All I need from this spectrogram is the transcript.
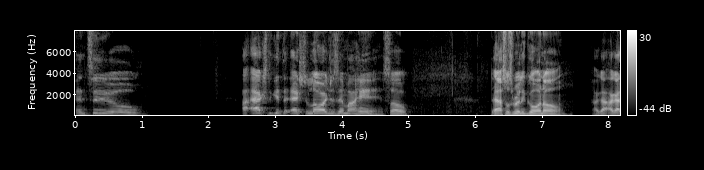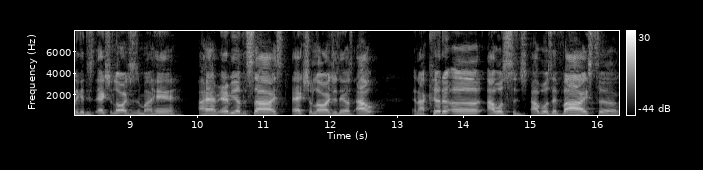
until I actually get the extra larges in my hand. So that's what's really going on. I got I got to get these extra larges in my hand. I have every other size extra larges. They was out, and I could have. Uh, I was I was advised to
